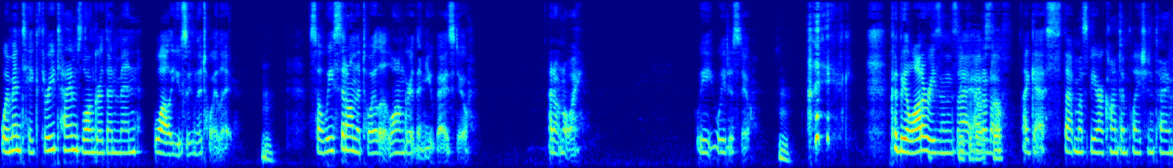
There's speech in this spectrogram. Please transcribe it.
women take three times longer than men while using the toilet. Hmm. So we sit on the toilet longer than you guys do. I don't know why. We we just do. Hmm. Could be a lot of reasons. Think I, I don't know. I guess that must be our contemplation time.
